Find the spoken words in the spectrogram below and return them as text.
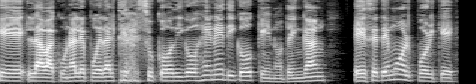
que la vacuna le pueda alterar su código genético, que no tengan ese temor porque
